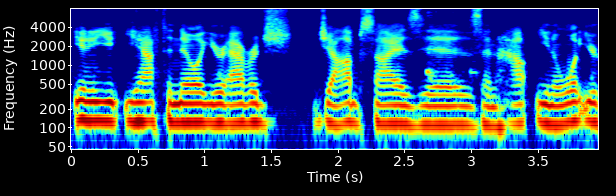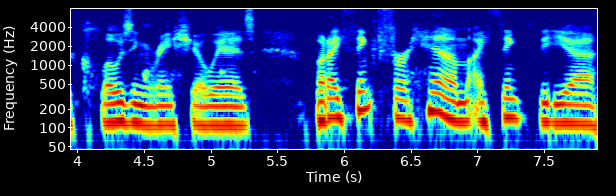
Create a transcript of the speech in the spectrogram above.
you know, you, you have to know what your average job size is and how, you know, what your closing ratio is. But I think for him, I think the uh,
